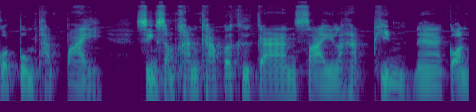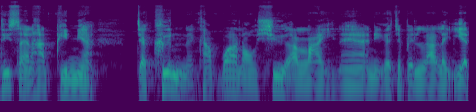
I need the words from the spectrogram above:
กดปุ่มถัดไป สิ่งสำคัญครับก็คือการใส่รหัสพินนะก่อนที่ใส่รหัสพินเนี่ยจะขึ้นนะครับว่าเราชื่ออะไรนะฮะอันนี้ก็จะเป็นรายละเอียด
